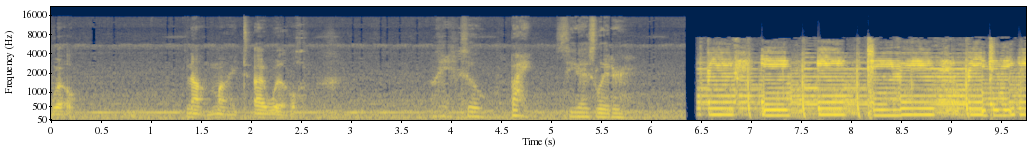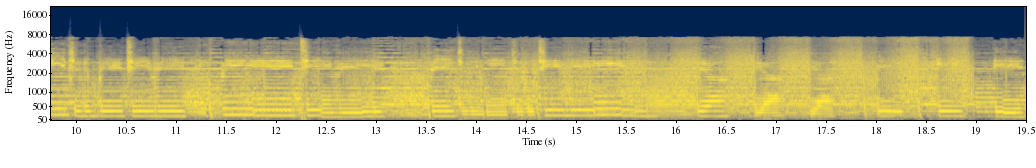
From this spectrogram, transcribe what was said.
Well, not might, I will. Okay, so, bye. See you guys later. B E E T V B to the E to the B T V B T V B to the E to the T V Yeah, yeah, yeah B E E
